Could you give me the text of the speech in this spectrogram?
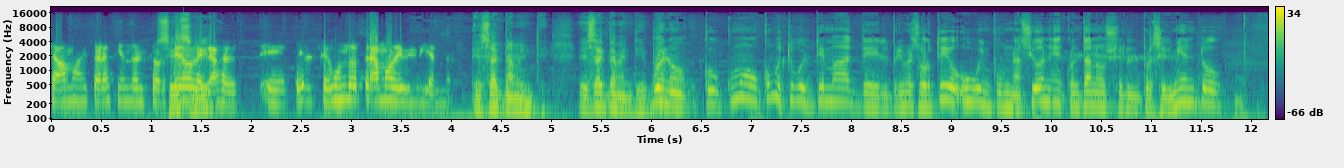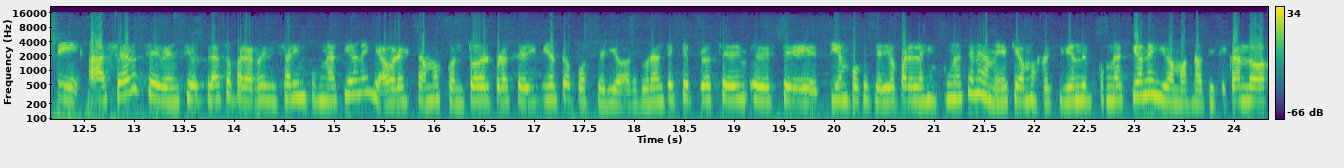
ya vamos a estar haciendo el sorteo De eh, del segundo tramo de vivienda. Exactamente, exactamente. Bueno, ¿cómo, ¿cómo estuvo el tema del primer sorteo? ¿Hubo impugnaciones? Cuéntanos el procedimiento. Sí, ayer se venció el plazo para realizar impugnaciones y ahora estamos con todo el procedimiento posterior. Durante este, este tiempo que se dio para las impugnaciones, a medida que íbamos recibiendo impugnaciones, íbamos notificando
